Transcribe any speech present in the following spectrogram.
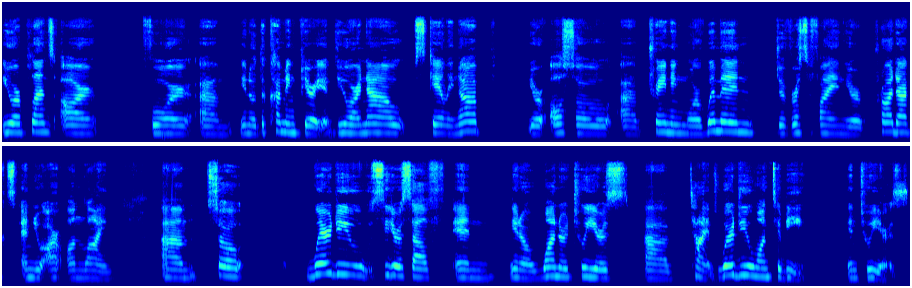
your plans are for um, you know the coming period. You are now scaling up. You're also uh, training more women, diversifying your products, and you are online. Um, so, where do you see yourself in you know one or two years uh, times? Where do you want to be in two years?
